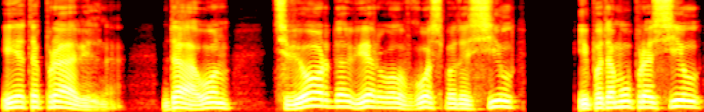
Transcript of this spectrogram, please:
и это правильно. Да, он твердо веровал в Господа сил и потому просил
